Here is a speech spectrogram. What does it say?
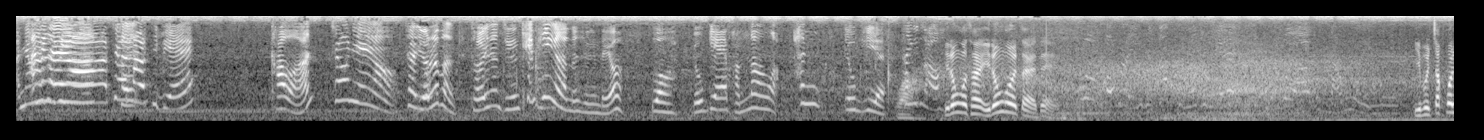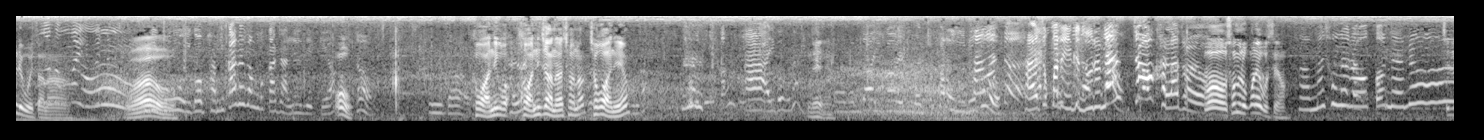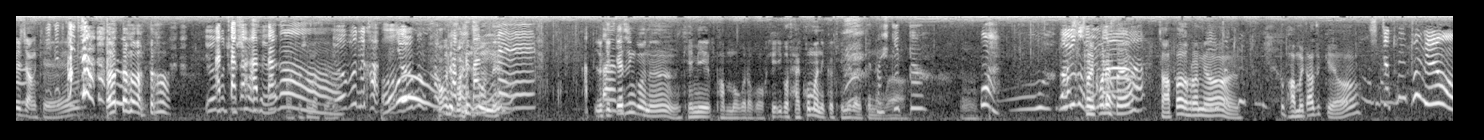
안녕하세요. 체험마을 TV의 가원 채원이에요. 자 여러분 저희는 지금 캠핑을 하는 중인데요. 와 여기에 밤나무 한 여기에 와. 이런 거 사야 이런 걸 따야 돼. 입을 쫙 벌리고 있잖아. 와우. 그리고 이거 밤 까는 방법까지 알려드릴게요. 오. 먼저 먼저 그거 아니고 그거 아니지 않아요, 천아? 저거 아니에요? 아. 네. 어, 이거 왼쪽 발을 누르고 반쪽 발을 이렇게 누르면 쭉 갈라져요. 와 손으로 꺼내 보세요. 다음에 손으로 꺼내면 찔리지 않게. 아 따가 따가. 여러분 조심하세요. 아, 조심하세요. 여러분의 가, 여러분 많이 밥하면 죽었네. 맞네. 이렇게 깨진 거는 개미 밥 먹으라고. 이거 달콤하니까 개미가 이렇게 있는 거야. 맛있겠다. 어. 우와, 손 꺼냈어요? 자 아빠가 그러면 또 밤을 따줄게요. 진짜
